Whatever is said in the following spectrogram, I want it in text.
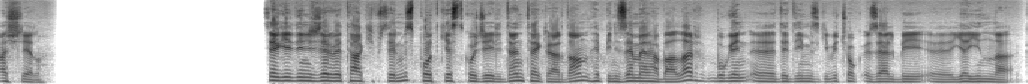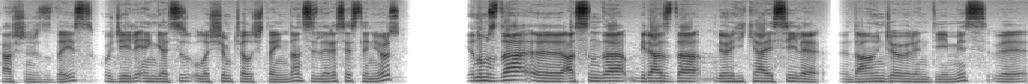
Başlayalım. Sevgili dinleyiciler ve takipçilerimiz Podcast Kocaeli'den tekrardan hepinize merhabalar. Bugün e, dediğimiz gibi çok özel bir e, yayınla karşınızdayız. Kocaeli Engelsiz Ulaşım Çalıştayı'ndan sizlere sesleniyoruz. Yanımızda e, aslında biraz da böyle hikayesiyle daha önce öğrendiğimiz ve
